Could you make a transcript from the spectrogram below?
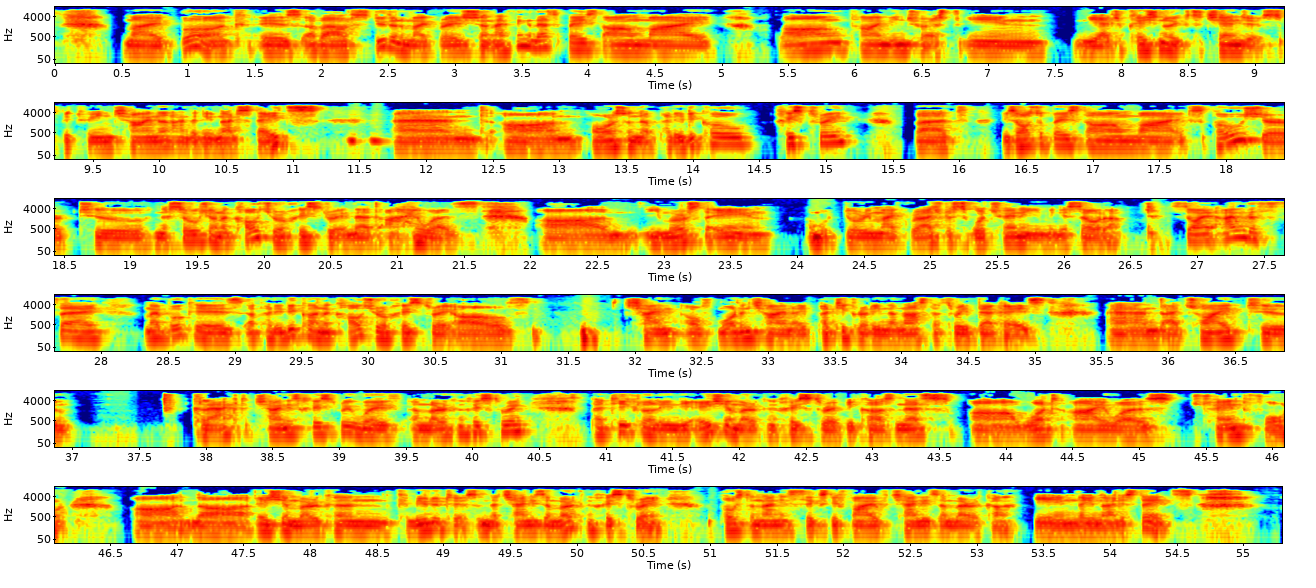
my book is about student migration. I think that's based on my long time interest in the educational exchanges between China and the United States, mm-hmm. and um, also the political history. But it's also based on my exposure to the social and cultural history that I was um, immersed in during my graduate school training in Minnesota. So I, I would say my book is a political and cultural history of China, of modern China, particularly in the last three decades. And I try to collect Chinese history with American history, particularly in the Asian American history, because that's uh, what I was trained for. Uh, the Asian American communities in the Chinese American history, post 1965 Chinese America in the United States.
